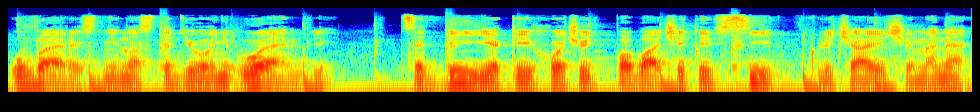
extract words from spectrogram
у вересні на стадіоні Уемблі. Це бій, який хочуть побачити всі, включаючи мене.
